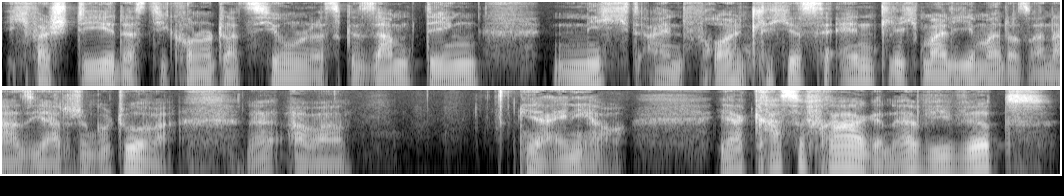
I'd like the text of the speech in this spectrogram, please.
Ich verstehe, dass die Konnotation oder das Gesamtding nicht ein freundliches, endlich mal jemand aus einer asiatischen Kultur war. Ne? Aber ja, anyhow. Ja, krasse Frage. Ne? Wie wird,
